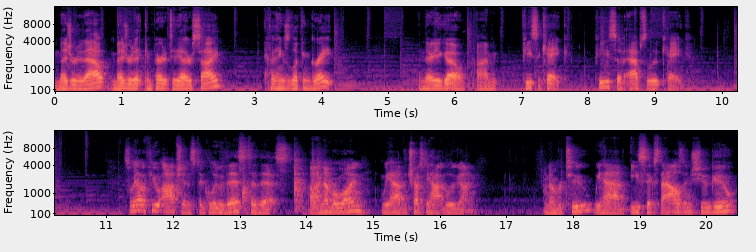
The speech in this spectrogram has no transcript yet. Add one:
Measured it out, measured it, compared it to the other side. Everything's looking great. And there you go. I'm piece of cake. Piece of absolute cake. So we have a few options to glue this to this. Uh, number one, we have the trusty hot glue gun. Number two, we have E6000 shoe goo.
